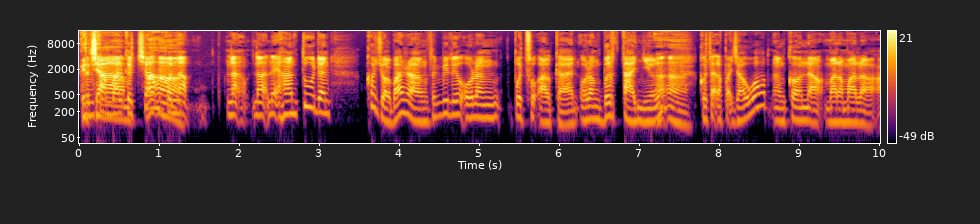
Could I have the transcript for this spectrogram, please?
Kecam. tentang kecam kau nak nak nak naik hantu dan kau jual barang tapi bila orang persoalkan orang bertanya Ha-ha. kau tak dapat jawab kau nak marah-marah uh,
